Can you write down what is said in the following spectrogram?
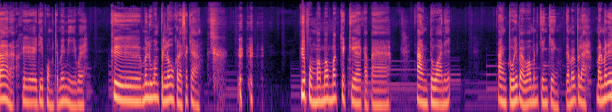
ตาน่ะ คือ ID ผมจะไม่มีเว้ย คือไม่รู้ว่ามันเป็นโรคอะไรสักอย่าง คือผมมักมักจะเกลือกับอ่าทางตัวนี้ ทางตัวที่แบบว่ามันเก่งๆ แต่ไม่เป็นไร มันไม่ได้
